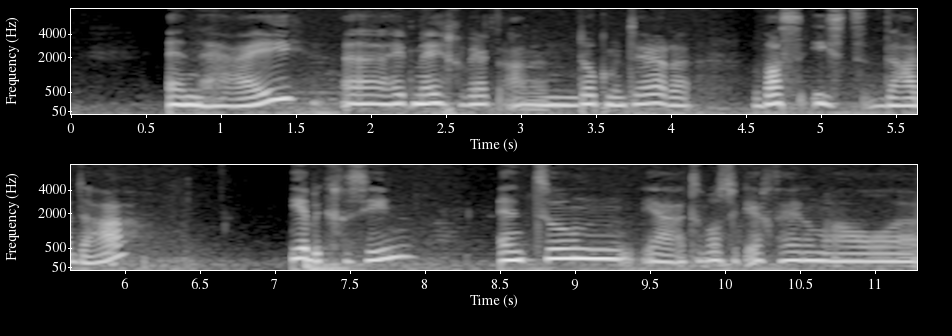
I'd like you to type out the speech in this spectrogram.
en hij uh, heeft meegewerkt aan een documentaire Was ist Dada? Die heb ik gezien. En toen, ja, toen was ik echt helemaal uh,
